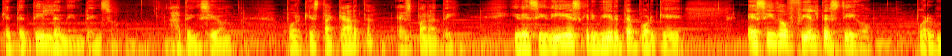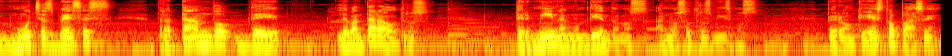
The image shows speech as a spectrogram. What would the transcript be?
que te tilden de intenso. Atención, porque esta carta es para ti. Y decidí escribirte porque he sido fiel testigo por muchas veces tratando de levantar a otros, terminan hundiéndonos a nosotros mismos. Pero aunque esto pase,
